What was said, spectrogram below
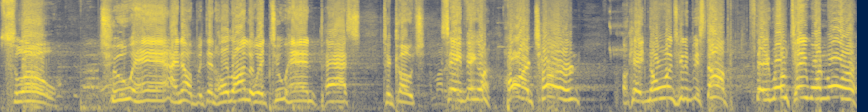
Slow. Two hand, I know, but then hold on to it. Two hand pass to coach. Same thing hard turn. Okay, no one's gonna be stop. If they rotate one more,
